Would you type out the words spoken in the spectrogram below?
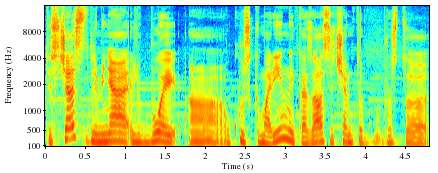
То сейчас для меня любой э, укус комарины казался чем-то просто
